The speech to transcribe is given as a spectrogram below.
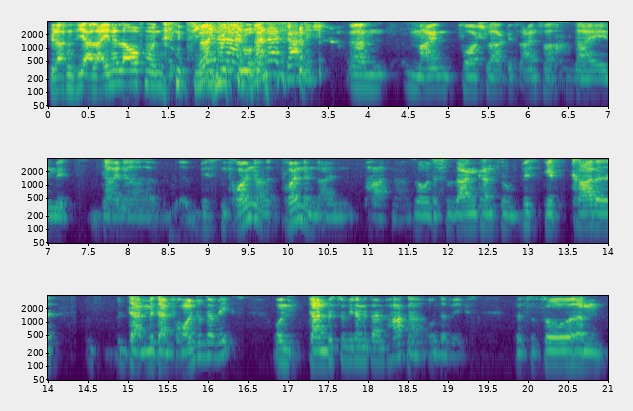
Wir lassen sie alleine laufen und ziehen Nein, ihn nein, mit zu. nein, nein, nein, gar nicht. Ähm, mein Vorschlag ist einfach, sei mit deiner äh, besten Freundin, Freundin ein Partner. So, dass du sagen kannst, du bist jetzt gerade da mit deinem Freund unterwegs und dann bist du wieder mit deinem Partner unterwegs. Das ist so, ähm,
